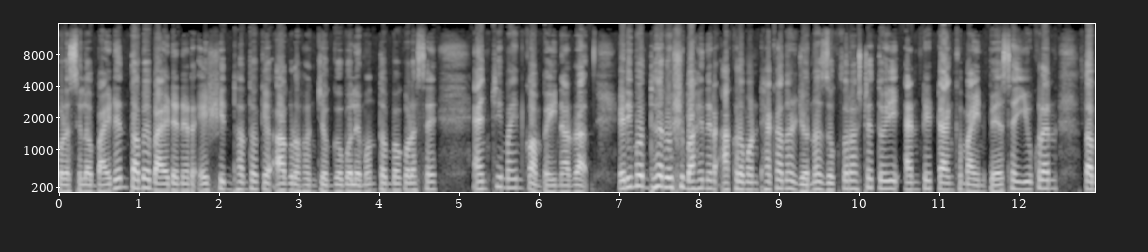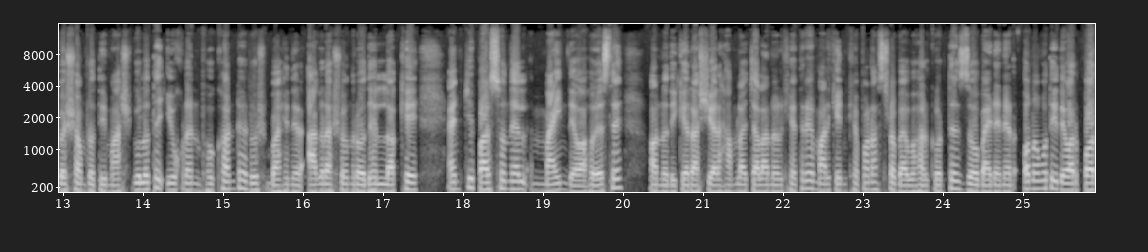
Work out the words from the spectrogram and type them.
করেছিল বাইডেন, তবে বাইডেনের এই সিদ্ধান্তকে অগ্রহণযোগ্য বলে মন্তব্য করেছে অ্যান্টিমাইন কম্পেইনাররা। এরই মধ্যে রুশ বাহিনীর আক্রমণ ঠেকানোর জন্য যুক্তরাষ্ট্রে তৈরি অ্যান্টি ট্যাঙ্ক মাইন পেয়েছে ইউক্রেন, তবে সম্প্রতি মাসগুলোতে ইউক্রেন ভূখণ্ডে রুশ বাহিনীর আগ্রাসন রোধের লক্ষ্যে অ্যান্টি পার্সোনেল মাইন দেওয়া হয়েছে। অন্যদিকে রাশিয়ার হামলা চালানোর ক্ষেত্রে মার্কিন ক্ষেপণাস্ত্র ব্যবহার করতে জো বাইডেনের অনুমতি দেওয়ার পর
